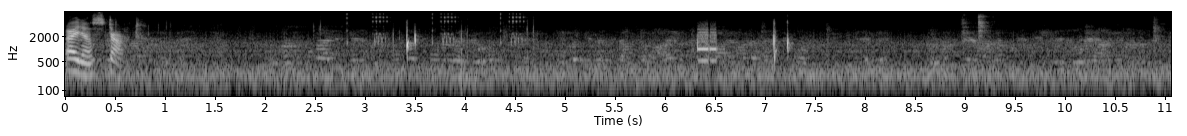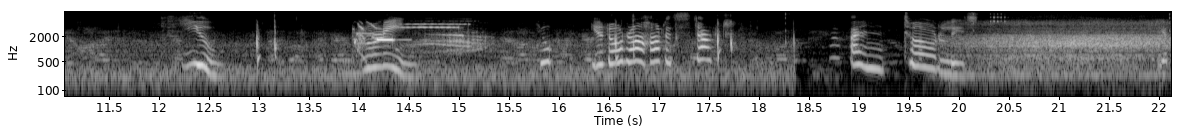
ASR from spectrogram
Right now, start. You, green. You, you don't know how to start. I'm totally. s- Yep.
